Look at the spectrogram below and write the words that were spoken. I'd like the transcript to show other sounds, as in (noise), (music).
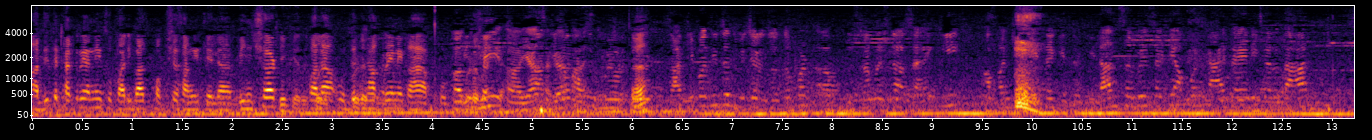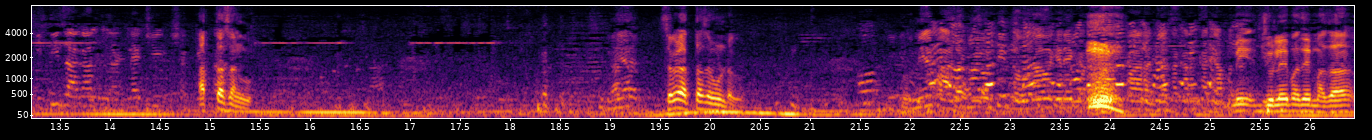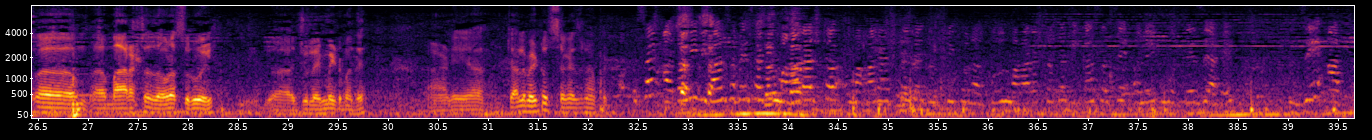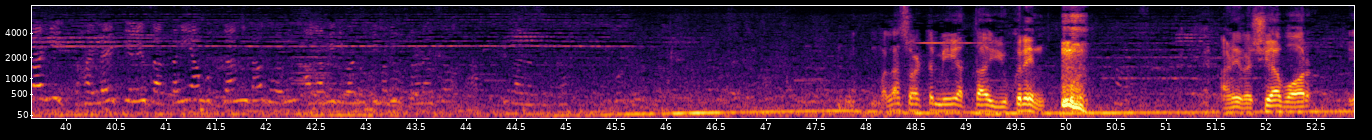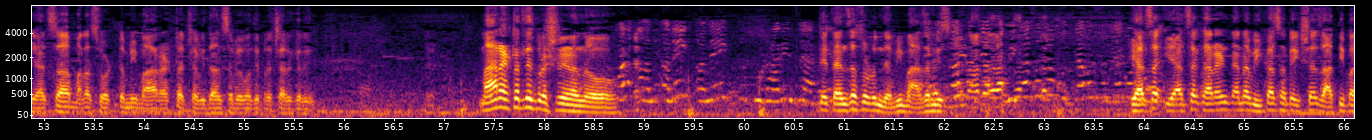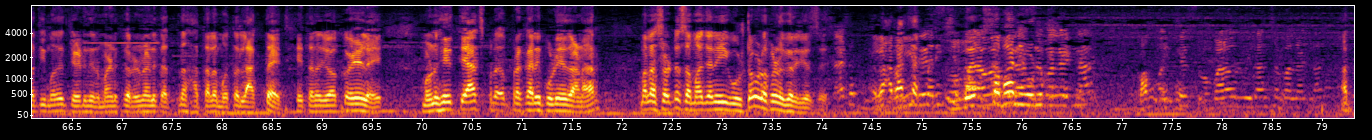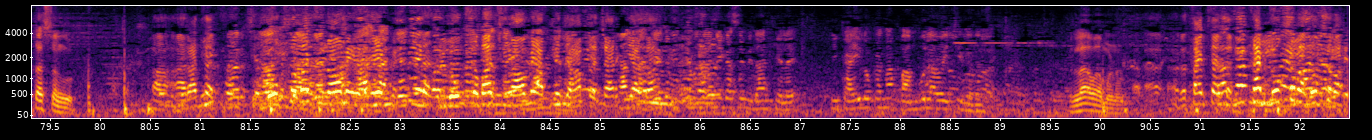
आदित्य ठाकरे यांनी सुपारीबाज पक्ष सांगितलेला बिनशर्ट पुढे- उद्धव पुढे. ठाकरे ने कहा. आपको अ, तुम्ही अ, या सगळ्या विचारायचं होतं पण दुसरा प्रश्न असा आहे की आपण जी बैठक घेतो विधानसभेसाठी आपण काय तयारी करत आहात? किती जागा लढण्याची शक्यता आत्ता सांगू. सगळं आत्ता सांगून टाकू. मी जुलैमध्ये माझा महाराष्ट्र दौरा सुरू होईल. जुलै मिडमध्ये. आणि त्याला भेटूच सगळेजण आपण. जे आताही हायलाईट केले जात नाही या मुद्द्यांना धरून आगामी निवडणुकीमध्ये उतरण्याचं? मला असं वाटतं मी आता युक्रेन आणि रशिया वॉर याचा मला असं वाटतं मी महाराष्ट्राच्या विधानसभेमध्ये प्रचार करेन. महाराष्ट्रातलेच प्रश्न येणार ना हो. ते त्यांचा सोडून द्या. मी माझा मी विकासाच्या विकासाच्या मुद्द्यावर सध्या याचं याचं कारण त्यांना विकासापेक्षा जातीपातीमध्ये तेढ निर्माण करणं आणि त्यातनं हाताला मतं लागतायत हे त्यांना जेव्हा कळलंय म्हणून हे त्याच प्र- प्रकारे पुढे जाणार. मला असं वाटतं समाजाने ही गोष्ट ओळखणं गरजेचं आहे. आत्ताच सांगू. लोकसभा चुनाव में एक- लोकसभा चुनाव में आपने जहां प्रचार काल किया था। राज्याच्या मुख्यमंत्र्यांनी कसं विधान केलंय? की काही लोकांना बांबू लावायची गरज आहे. लावा म्हणा. साहेब साहेब साहेब लोकसभा लोकसभा.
